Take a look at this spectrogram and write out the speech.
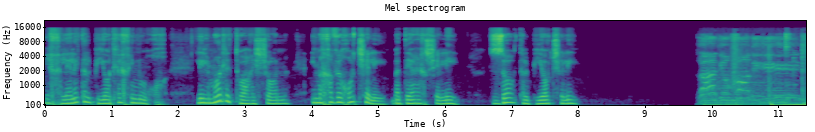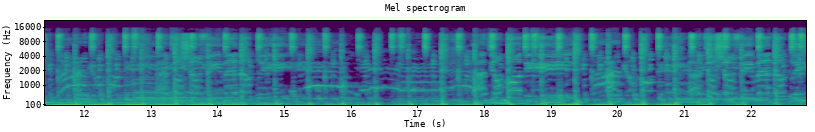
מכללת תלפיות לחינוך, ללמוד לתואר ראשון עם החברות שלי בדרך שלי. זו תלפיות שלי. רדיו מודיעין, התושבים מדברים. רדיו מודיעין, התושבים מדברים.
